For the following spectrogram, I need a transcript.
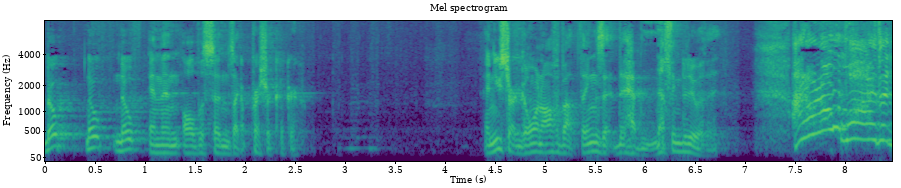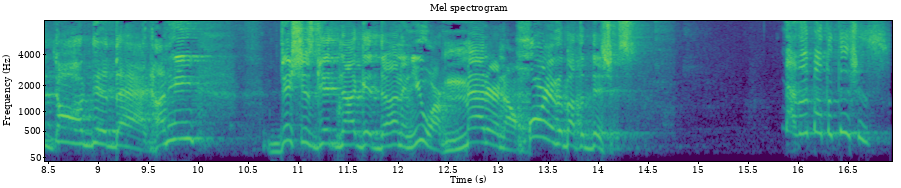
nope, nope, nope. And then all of a sudden it's like a pressure cooker. And you start going off about things that have nothing to do with it. I don't know why the dog did that, honey. Dishes get not get done, and you are madder and a hornet about the dishes. Nothing about the dishes.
